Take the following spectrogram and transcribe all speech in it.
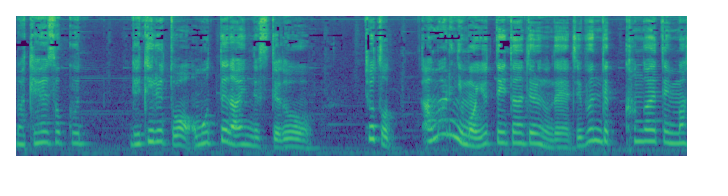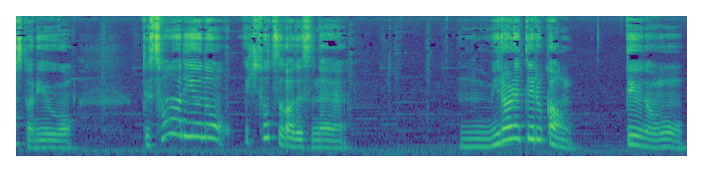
まあ、継続できるとは思ってないんですけどちょっとあまりにも言っていただいてるので自分で考えてみました理由を。でその理由の一つがですね、うん、見られてる感っていうのを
